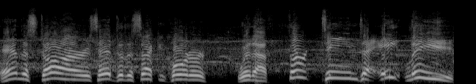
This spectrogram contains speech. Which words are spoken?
and the Stars head to the second quarter with a 13 to 8 lead.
